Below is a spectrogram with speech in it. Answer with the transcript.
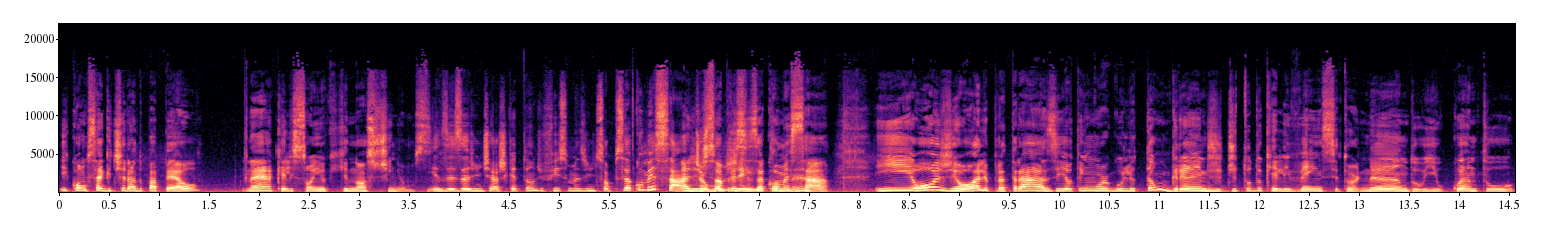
e consegue tirar do papel, né, aquele sonho que, que nós tínhamos. E às vezes a gente acha que é tão difícil, mas a gente só precisa começar. a gente só precisa jeito, né? começar. E hoje eu olho para trás e eu tenho um orgulho tão grande de tudo que ele vem se tornando e o quanto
